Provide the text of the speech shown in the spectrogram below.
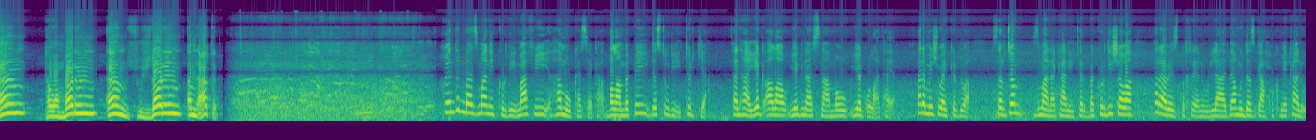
ئەم تاوانبارن، ئەم سووچدارن، ئەم ناحەقن. خوێندن بە زمانی کوردی مافی هەموو کەسێکە، بەڵام بەپێی دەستووری تورکیا تەنها یەک ئاڵا و یەک ناسنامە و یەک وڵات هەیە. هەرەمەیش وایکردووە سەرجەم زمانەکانی تر بە کوردیشەوە پەراوێز بخرێن و لە دامودەزگا حکومییەکان و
